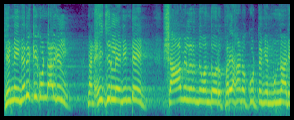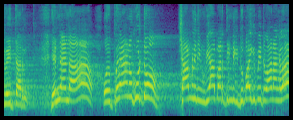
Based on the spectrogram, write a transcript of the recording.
என்னை நெருக்கி கொண்டார்கள். நான் ஹிஜ்ரிலே நின்றேன். ஷாமில் இருந்து வந்த ஒரு பிரயாண கூட்டம் என் முன்னாடி வைத்தார்கள். என்னண்டா ஒரு பிரயாண கூட்டம். ஷாமில் நீங்க வியாபாரத்துக்கு இன்னைக்கு துபாய்க்கு போயிட்டு வராங்களா?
